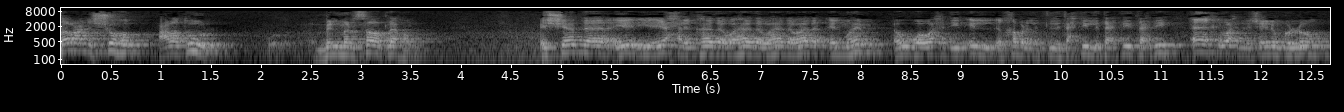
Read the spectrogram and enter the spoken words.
طبعا الشهب على طول بالمرصاد لهم. الشهاب ده يحرق هذا وهذا وهذا وهذا. المهم هو واحد ينقل الخبر اللي تحتيه اللي تحتيه تحتيه. آخر واحد اللي شايلهم كلهم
